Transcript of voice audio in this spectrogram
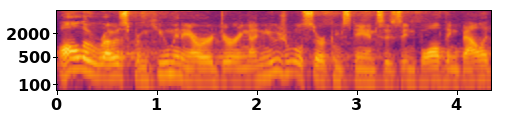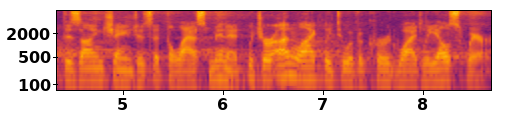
All arose from human error during unusual circumstances involving ballot design changes at the last minute, which are unlikely to have occurred widely elsewhere.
